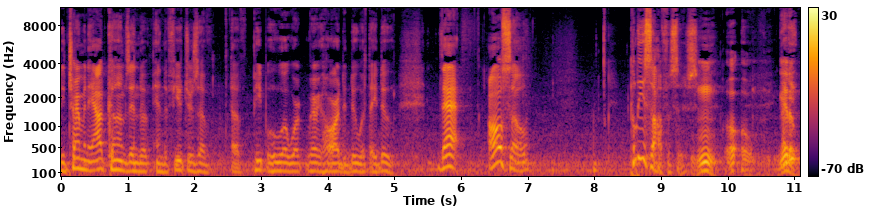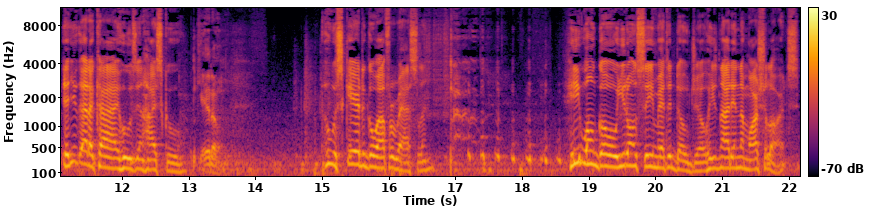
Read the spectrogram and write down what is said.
determine the outcomes and the and the futures of, of people who have worked very hard to do what they do. That also, police officers. Mm, uh oh. Get And him. you, and you got a guy who's in high school Get him. who was scared to go out for wrestling. he won't go. You don't see him at the dojo. He's not in the martial arts.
